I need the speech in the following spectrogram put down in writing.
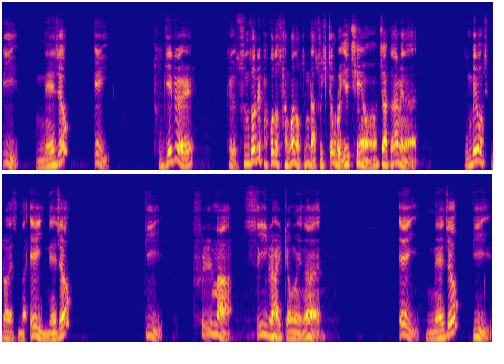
B 내적 A 두 개를 그 순서를 바꿔도 상관없습니다. 수식적으로 일치해요. 자, 그 다음에는 분배 법칙 들어가겠습니다. A 내적 B 풀마 C를 할 경우에는 A 내적 B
